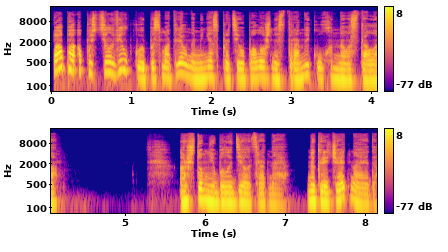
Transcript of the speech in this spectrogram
Папа опустил вилку и посмотрел на меня с противоположной стороны кухонного стола. А что мне было делать, родная? Накричать на Эда?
